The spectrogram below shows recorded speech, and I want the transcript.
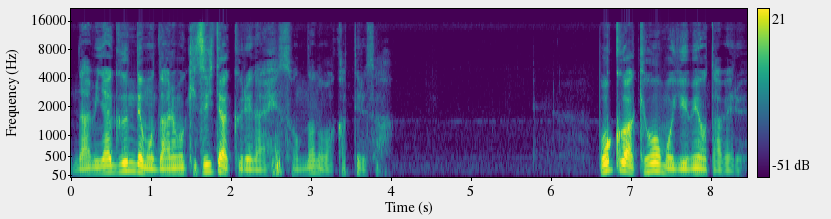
涙ぐんでも誰も気づいてはくれない。そんなのわかってるさ。僕は今日も夢を食べる。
